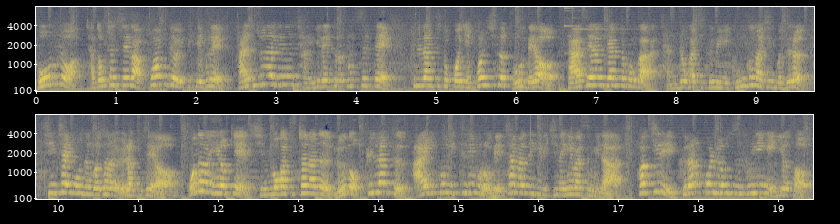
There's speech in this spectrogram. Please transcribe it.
보험료와 자동차세가 포함되어 있기 때문에 단순하게는 장기 렌트로 탔을 때 필랑트 조건이 훨씬 더 좋은데요. 자세한 계약 조건과 잔존가치 금액이 궁금하신 분들은 신차의 모든 것으로 연락주세요. 오늘은 이렇게 신모가 추천하는 르노 필랑트 아이코닉 트림으로 내차 만들기를 진행해봤습니다. 확실히 그랑폴리오스 흥행에 이어서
